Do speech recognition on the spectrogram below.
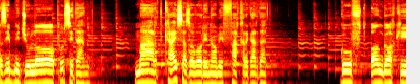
аз ибни ҷулло пурсиданд мард кай сазовори номи фақр гардад? Гуфт он гоҳ ки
